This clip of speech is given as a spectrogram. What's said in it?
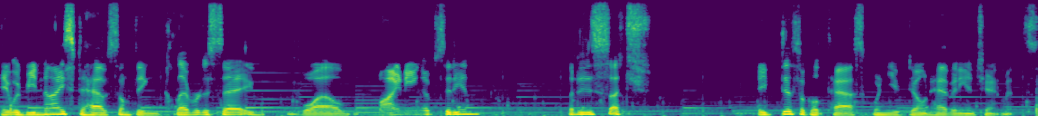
It would be nice to have something clever to say while mining obsidian, but it is such a difficult task when you don't have any enchantments.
